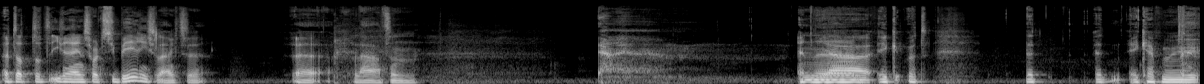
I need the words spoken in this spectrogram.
dat, dat iedereen een soort Siberisch lijkt te eh, laten. En eh, ja, ik, het, het, het, ik heb nu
